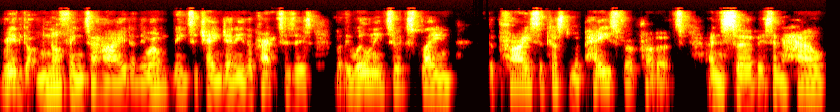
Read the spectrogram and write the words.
really got nothing to hide and they won't need to change any of the practices, but they will need to explain the price a customer pays for a product and service and how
